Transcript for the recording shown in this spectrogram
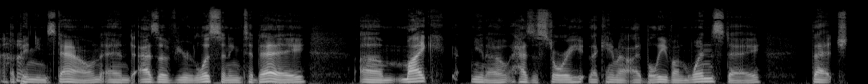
opinions down. And as of your listening today, um, Mike, you know, has a story that came out, I believe, on Wednesday that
